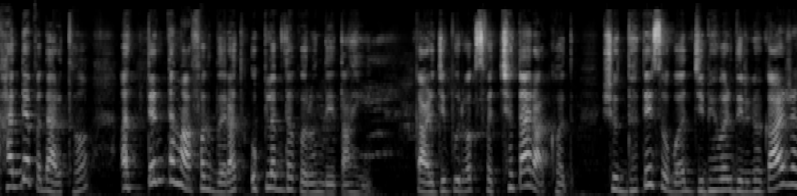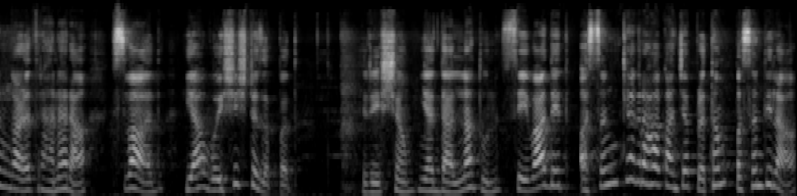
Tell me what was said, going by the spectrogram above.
खाद्यपदार्थ अत्यंत माफक दरात उपलब्ध करून देत आहे. काळजीपूर्वक स्वच्छता राखत शुद्धतेसोबत जिभेवर दीर्घकाळ रंगाळत राहणारा स्वाद या वैशिष्ट्य जपत. रेशम या दालनातून सेवा देत असंख्य ग्राहकांच्या प्रथम पसंतीला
